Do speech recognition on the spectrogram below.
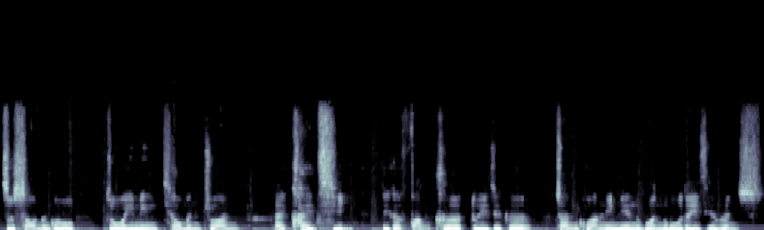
至少能够作为一名敲门砖，来开启这个访客对这个展馆里面文物的一些认识。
